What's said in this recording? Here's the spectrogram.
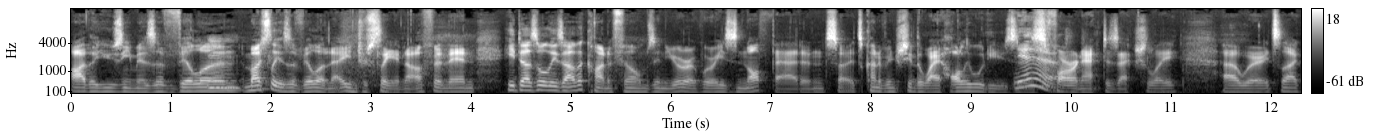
either using him as a villain mostly as a villain interestingly enough and then he does all these other kind of films in europe where he's not that and so it's kind of interesting the way hollywood uses Yeah. foreign actors actually uh, where it's like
